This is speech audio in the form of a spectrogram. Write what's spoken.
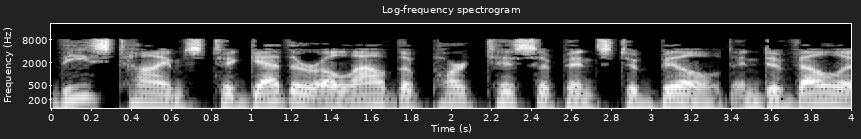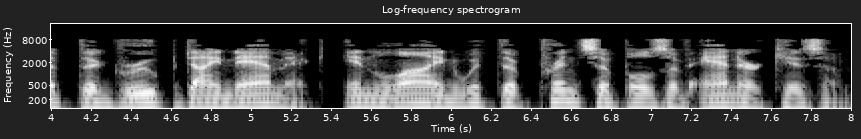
These times together allow the participants to build and develop the group dynamic, in line with the principles of anarchism.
